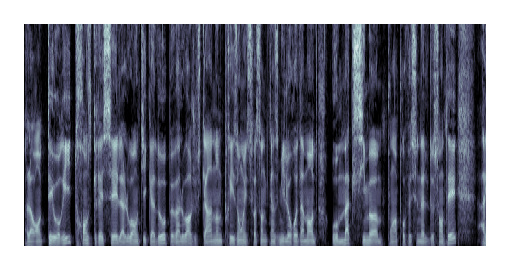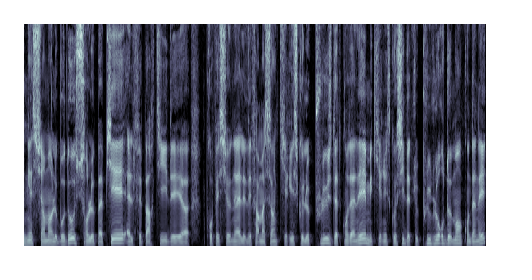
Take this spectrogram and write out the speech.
Alors en théorie, transgresser la loi anti-cadeau peut valoir jusqu'à un an de prison et 75 000 euros d'amende au maximum pour un professionnel de santé. Agnès Firmin Le Baudot, sur le papier, elle fait partie des euh, professionnels et des pharmaciens qui risquent le plus d'être condamnés, mais qui risquent aussi d'être le plus lourdement condamnés,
